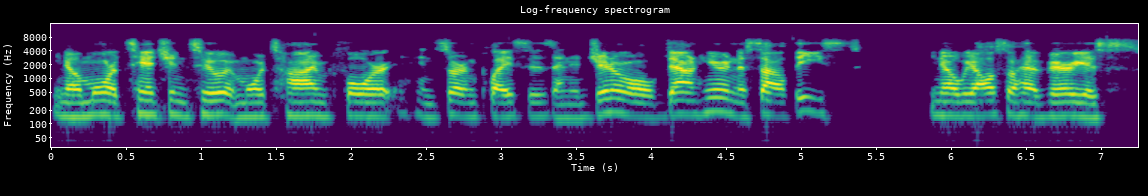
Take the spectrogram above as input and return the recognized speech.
you know more attention to it, more time for it in certain places, and in general down here in the southeast, you know, we also have various.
